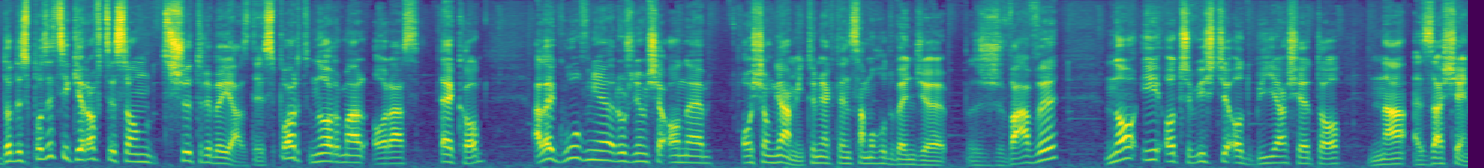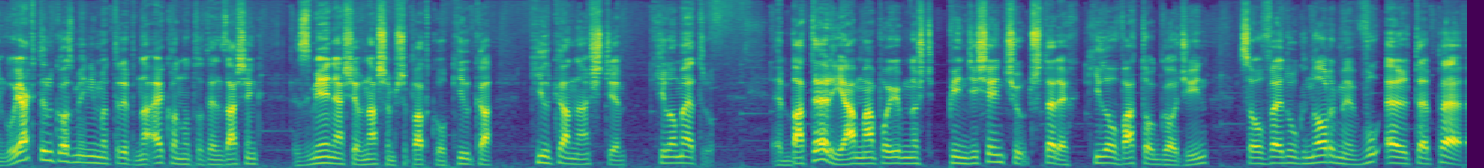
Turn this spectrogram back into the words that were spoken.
Do dyspozycji kierowcy są trzy tryby jazdy: Sport, Normal oraz Eco, ale głównie różnią się one osiągami, tym jak ten samochód będzie żwawy, no i oczywiście odbija się to na zasięgu. Jak tylko zmienimy tryb na Eco, no to ten zasięg zmienia się w naszym przypadku o kilka, kilkanaście kilometrów. Bateria ma pojemność 54 kWh, co według normy WLTP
